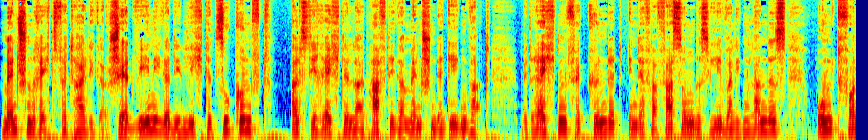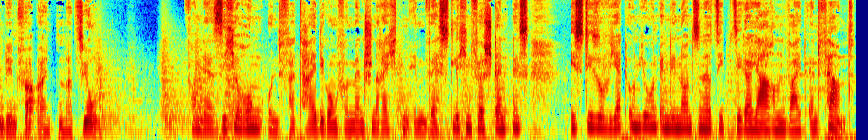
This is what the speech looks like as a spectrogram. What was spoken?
Menschenrechtsverteidiger schert weniger die lichte Zukunft als die Rechte leibhaftiger Menschen der Gegenwart, mit Rechten verkündet in der Verfassung des jeweiligen Landes und von den Vereinten Nationen. Von der Sicherung und Verteidigung von Menschenrechten im westlichen Verständnis ist die Sowjetunion in den 1970er Jahren weit entfernt.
